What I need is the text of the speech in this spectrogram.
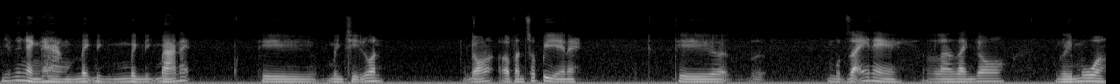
những cái ngành hàng mình định mình định bán ấy thì mình chỉ luôn. Đó ở phần shopee này này. Thì ờ, một dãy này là dành cho người mua.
